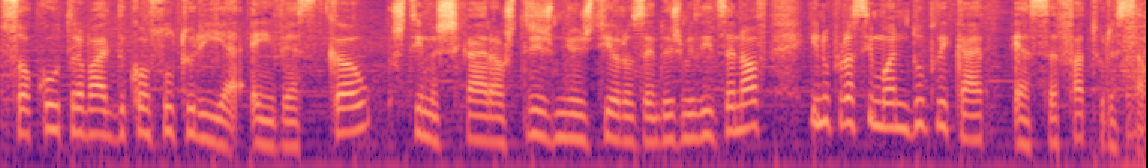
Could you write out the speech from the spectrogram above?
Só com o trabalho de consultoria, a Investco estima chegar aos 3 milhões de euros em 2019 e no próximo ano duplicar essa faturação.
